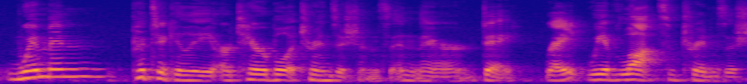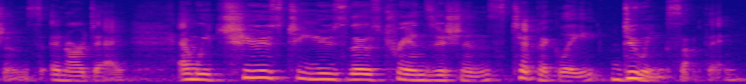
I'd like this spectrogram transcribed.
women particularly are terrible at transitions in their day, right? We have lots of transitions in our day and we choose to use those transitions typically doing something.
